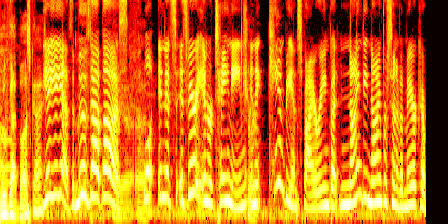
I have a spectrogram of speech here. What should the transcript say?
move that bus guy. Yeah, yeah, yeah. The move that bus. yeah, uh, well, and it's it's very entertaining Sure. and it can be inspiring, but ninety nine percent of America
